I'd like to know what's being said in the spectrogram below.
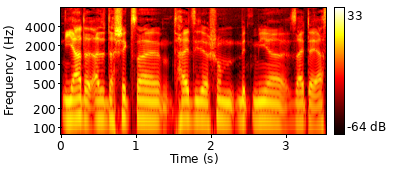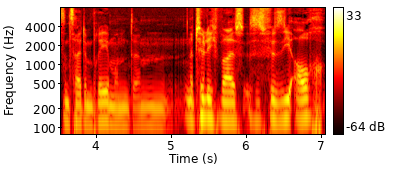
ja, da, also das Schicksal teilt sie ja schon mit mir seit der ersten Zeit in Bremen und ähm, natürlich war es, ist es für sie auch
